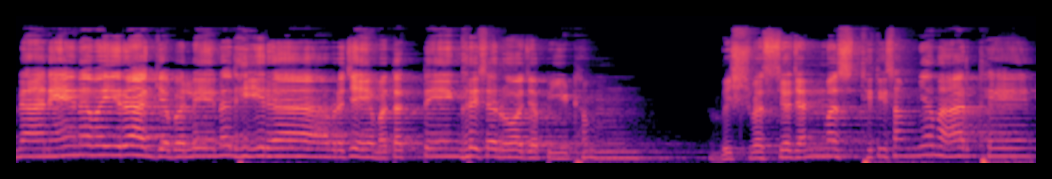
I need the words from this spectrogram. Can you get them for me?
ज्ञानेन वैराग्यबलेन धीरा व्रजेम तत्तेऽघ्रिसरोजपीठम् विश्वस्य जन्मस्थितिसंयमार्थे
